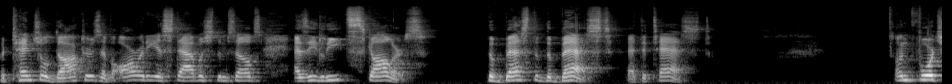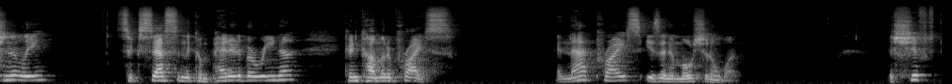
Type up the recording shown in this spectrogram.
potential doctors have already established themselves as elite scholars, the best of the best at the test. Unfortunately, Success in the competitive arena can come at a price. And that price is an emotional one. The shift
